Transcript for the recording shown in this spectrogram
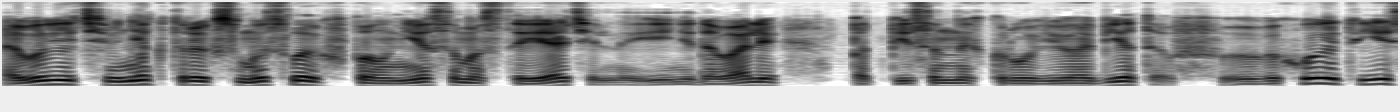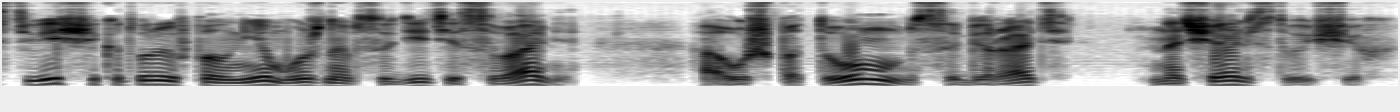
Вы ведь в некоторых смыслах вполне самостоятельны и не давали подписанных кровью обетов. Выходит, есть вещи, которые вполне можно обсудить и с вами, а уж потом собирать начальствующих.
